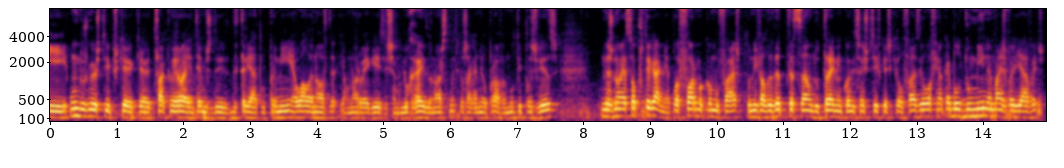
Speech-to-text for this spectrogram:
E um dos meus tipos, que é, que é de facto um herói em termos de, de triatlo, para mim é o Alan Ovda, que é um norueguês, e chamo-lhe o rei do Norseman, ele já ganhou a prova múltiplas vezes, mas não é só por ter ganho, é pela forma como o faz, pelo nível de adaptação do treino em condições específicas que ele faz, ele ao fim e ao cabo ele domina mais variáveis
